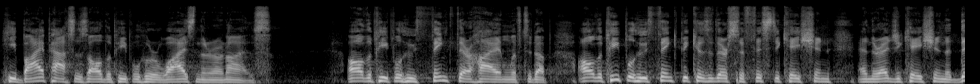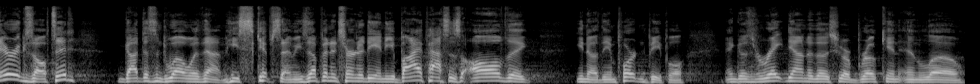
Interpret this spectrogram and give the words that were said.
He bypasses all the people who are wise in their own eyes, all the people who think they're high and lifted up, all the people who think because of their sophistication and their education that they're exalted. God doesn't dwell with them. He skips them. He's up in eternity and he bypasses all the, you know, the important people and goes right down to those who are broken and low.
